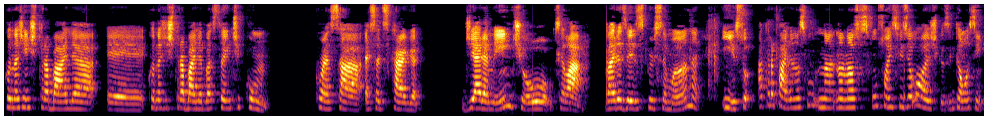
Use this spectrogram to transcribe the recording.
quando a gente trabalha, é, quando a gente trabalha bastante com, com essa, essa descarga diariamente, ou sei lá, várias vezes por semana, isso atrapalha nas, na, nas nossas funções fisiológicas. Então, assim,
